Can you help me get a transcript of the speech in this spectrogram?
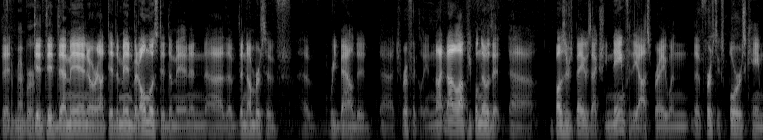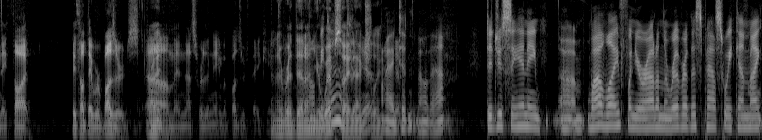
that did, did them in, or not did them in, but almost did them in, and uh, the the numbers have have rebounded uh, terrifically. And not not a lot of people know that uh, Buzzards Bay was actually named for the osprey. When the first explorers came, they thought they thought they were buzzards, right. um, and that's where the name of Buzzards Bay came. And from. I read that on I'll your website, actually. Yeah. I didn't know that. Did you see any um, wildlife when you were out on the river this past weekend, Mike?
